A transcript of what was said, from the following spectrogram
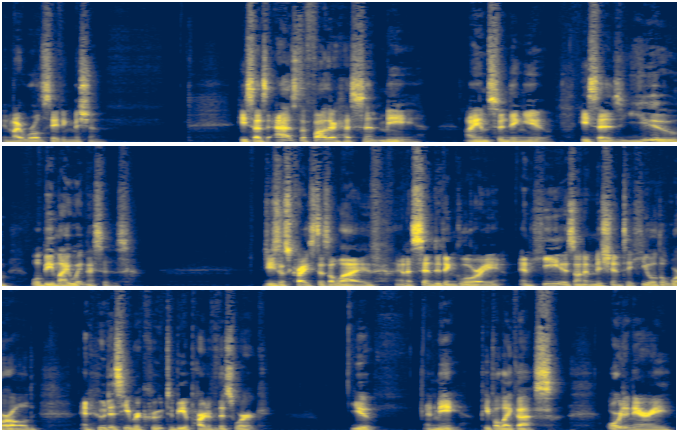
in my world saving mission. He says, As the Father has sent me, I am sending you. He says, You will be my witnesses. Jesus Christ is alive and ascended in glory, and he is on a mission to heal the world. And who does he recruit to be a part of this work? You and me, people like us. Ordinary,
